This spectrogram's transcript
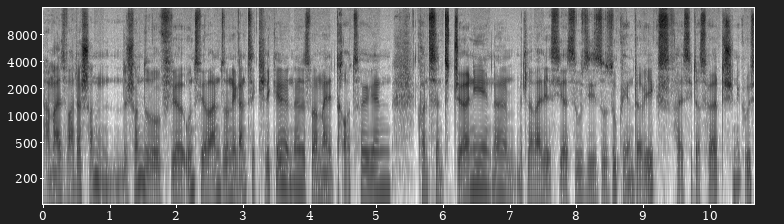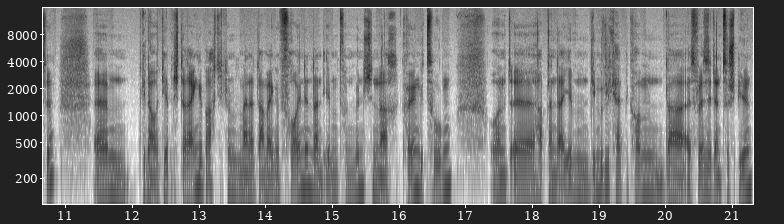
Damals war das schon, schon so. Für uns, wir waren so eine ganze Clique. Ne? Das war meine Trauzeugin, Constant Journey. Ne? Mittlerweile ist ja Susi Suzuki unterwegs, falls sie das hört. Schöne Grüße. Ähm, genau, die hat mich da reingebracht. Ich bin mit meiner damaligen Freundin dann eben von München nach Köln gezogen und äh, habe dann da eben die Möglichkeit bekommen, da als Resident zu spielen,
